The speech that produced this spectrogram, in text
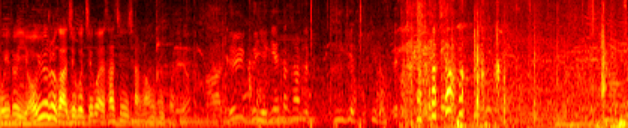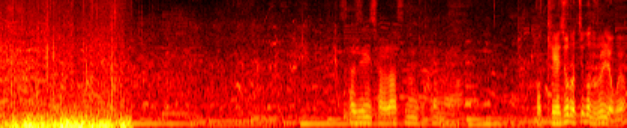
오히려 여유를 가지고 찍어야 사진이 잘 나오는 거예요. 늘그 얘기했던 사람들 궁지에 다 필요한데 사진이 잘 나왔으면 좋겠네요. 뭐 개조로 찍어 누르려고요?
